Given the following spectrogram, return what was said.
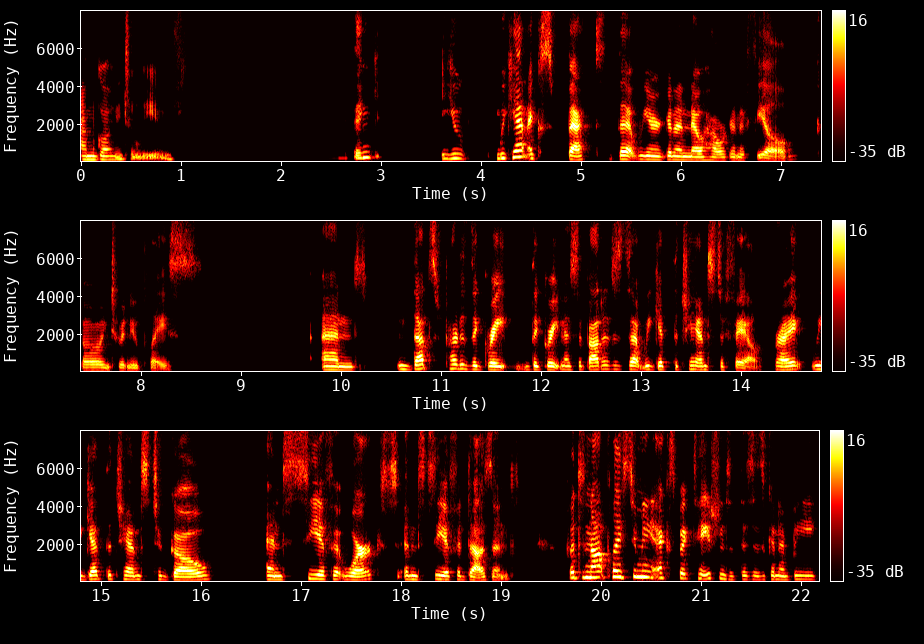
i'm going to leave i think you we can't expect that we are going to know how we're going to feel going to a new place. And that's part of the great the greatness about it is that we get the chance to fail right? We get the chance to go and see if it works and see if it doesn't. But to not place too many expectations that this is going to be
